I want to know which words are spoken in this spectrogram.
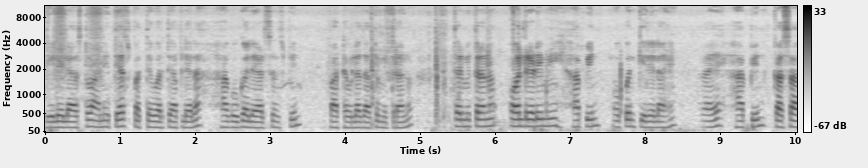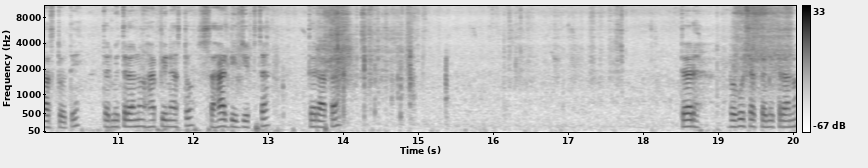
दिलेला असतो. आणि त्याच पत्त्यावरती आपल्याला हा गुगल ॲडसन्स पिन पाठवला जातो मित्रांनो. तर मित्रांनो ऑलरेडी मी हा पिन ओपन केलेला आहे. आहे हा पिन कसा असतो ते? तर मित्रांनो हा पिन असतो सहा डिजिटचा तर आता तर बघू शकता मित्रांनो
